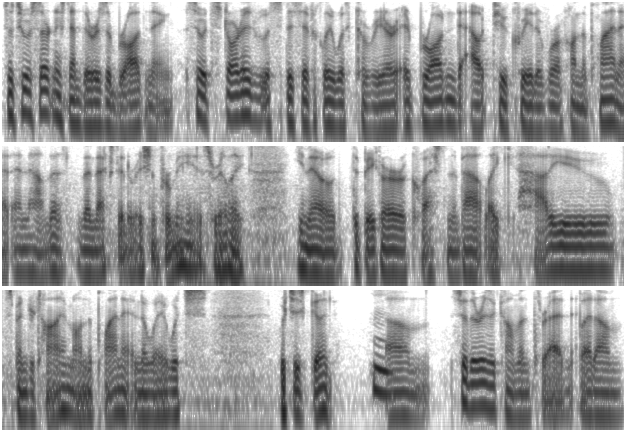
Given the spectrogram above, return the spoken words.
so to a certain extent there is a broadening. So it started with specifically with career. It broadened out to creative work on the planet. And now the the next iteration for me is really you know the bigger question about like how do you spend your time on the planet in a way which which is good? Um, so there is a common thread but um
